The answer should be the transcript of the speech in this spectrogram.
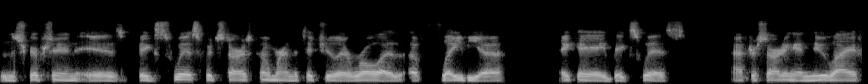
The description is Big Swiss, which stars Comer in the titular role as, of Flavia, aka Big Swiss. After starting a new life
